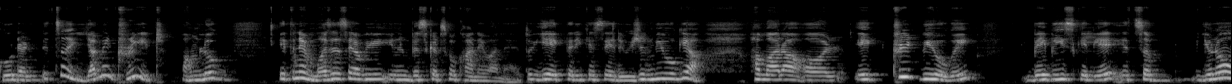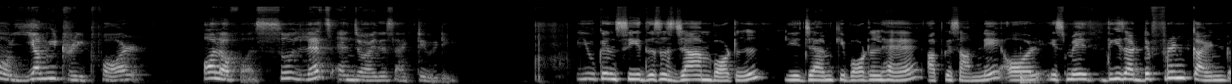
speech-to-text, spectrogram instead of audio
good and it's a yummy treat हम लोग इतने मज़े से अभी इन बिस्किट्स को खाने वाले हैं। तो ये एक तरीके से रिविजन भी हो गया, हमारा और एक ट्रीट भी हो गई बेबीज़ के लिए। It's a you know yummy treat for all of us so let's enjoy this activity you can see this is jam bottle ये जैम की बॉटल है आपके सामने और इसमें these are different kind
